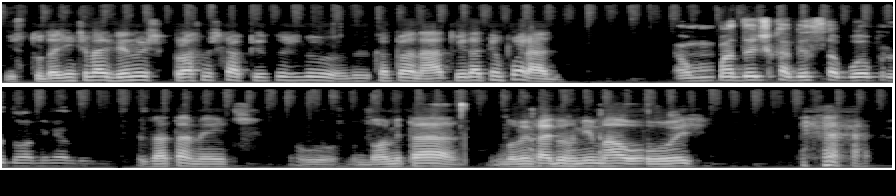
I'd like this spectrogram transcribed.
Isso tudo a gente vai ver nos próximos capítulos do, do campeonato e da temporada. É uma dor de cabeça boa pro nome, né, Exatamente. O, o nome tá. O nome vai dormir mal hoje.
